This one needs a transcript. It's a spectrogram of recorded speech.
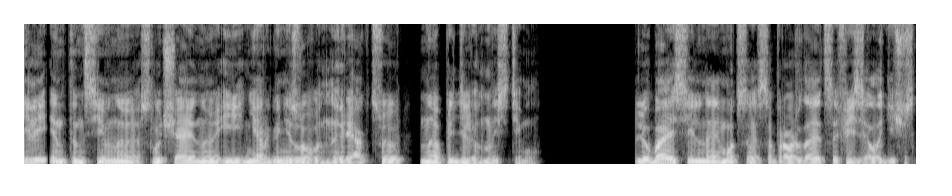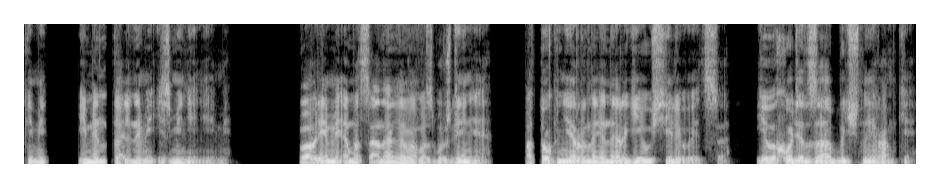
или интенсивную, случайную и неорганизованную реакцию на определенный стимул. Любая сильная эмоция сопровождается физиологическими и ментальными изменениями. Во время эмоционального возбуждения поток нервной энергии усиливается и выходит за обычные рамки,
